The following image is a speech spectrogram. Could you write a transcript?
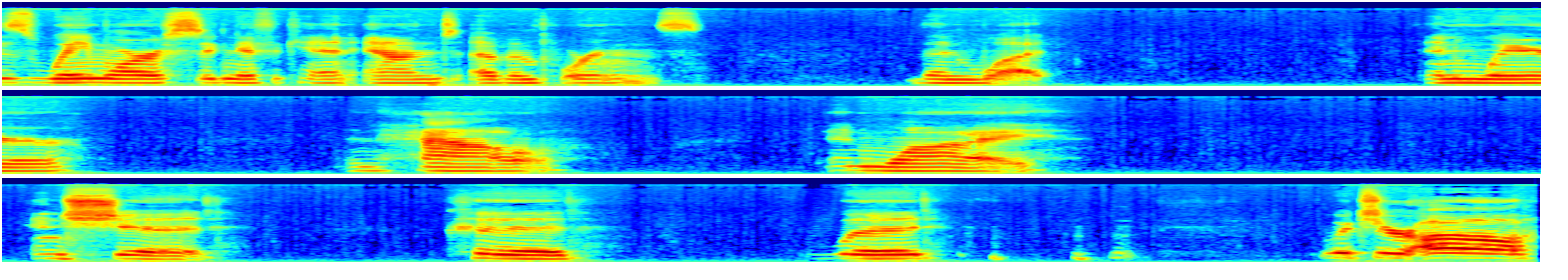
is way more significant and of importance than what and where and how and why and should, could, would, which are all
